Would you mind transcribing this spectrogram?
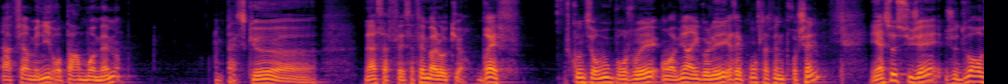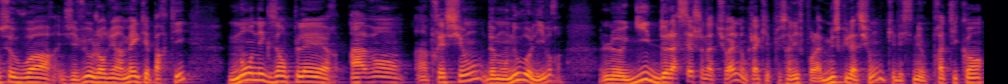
à faire mes livres par moi-même, parce que là, ça fait, ça fait mal au cœur. Bref, je compte sur vous pour jouer, on va bien rigoler, réponse la semaine prochaine. Et à ce sujet, je dois recevoir, j'ai vu aujourd'hui un mail qui est parti, mon exemplaire avant impression de mon nouveau livre, le guide de la sèche au naturel, donc là qui est plus un livre pour la musculation, qui est destiné aux pratiquants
